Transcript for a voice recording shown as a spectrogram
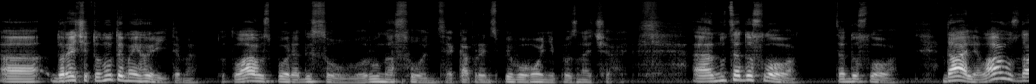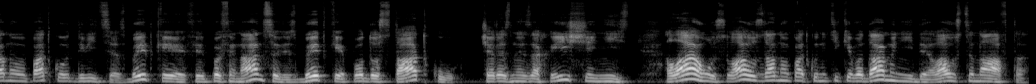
Е, до речі, тонутиме і горітиме. Тут Лагус поряд і руна сонця, яка, в принципі, вогонь і позначає. Е, ну, це до слова. Це до слова. Далі, Лаус в даному випадку, дивіться, збитки по фінансові, збитки по достатку через незахищеність. Лагус, Лагус в даному випадку не тільки вода мені йде, Лагус це нафта.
